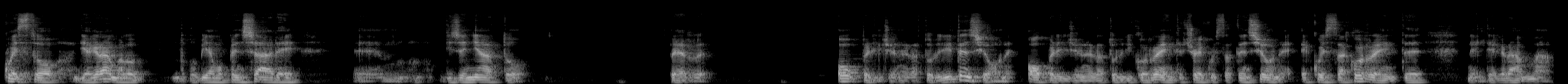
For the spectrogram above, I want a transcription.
Questo diagramma lo, lo dobbiamo pensare ehm, disegnato per o per il generatore di tensione o per il generatore di corrente, cioè questa tensione e questa corrente nel diagramma,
